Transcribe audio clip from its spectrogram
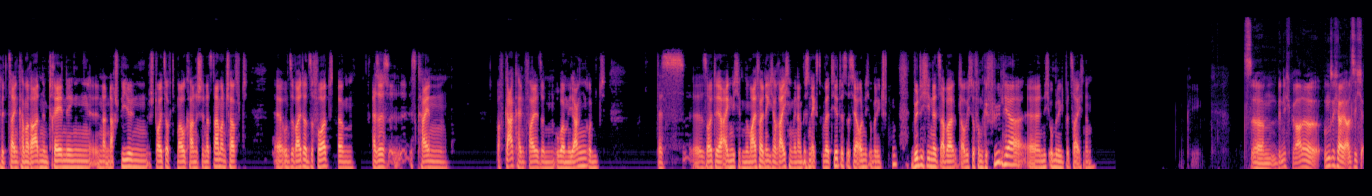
mit seinen Kameraden im Training, nach Spielen, stolz auf die marokkanische Nationalmannschaft äh, und so weiter und so fort. Ähm, also es ist kein, auf gar keinen Fall so ein Aubameyang und das äh, sollte ja eigentlich im Normalfall, denke ich, auch reichen. Wenn er ein bisschen extrovertiert ist, ist ja auch nicht unbedingt schlimm. Würde ich ihn jetzt aber, glaube ich, so vom Gefühl her äh, nicht unbedingt bezeichnen. Jetzt ähm, bin ich gerade unsicher, als ich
